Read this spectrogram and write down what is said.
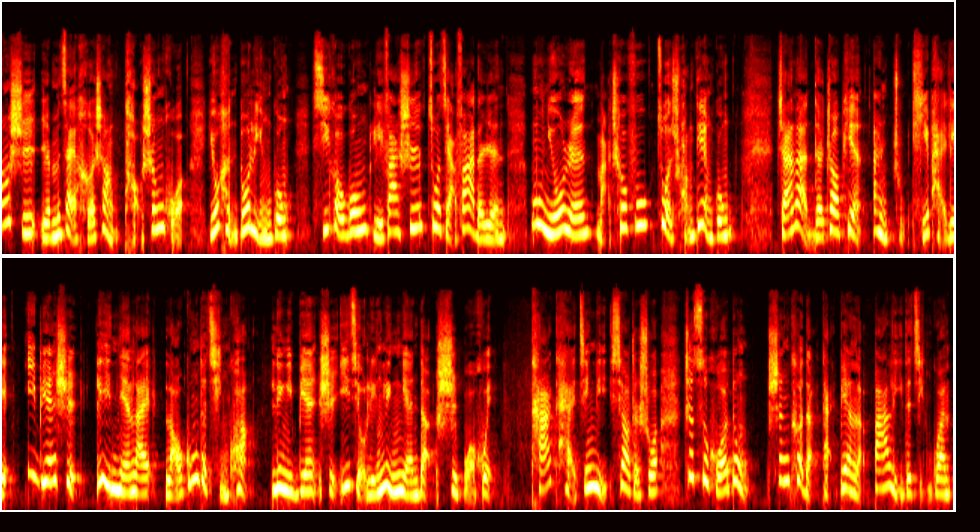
当时人们在河上讨生活，有很多零工：洗狗工、理发师、做假发的人、牧牛人、马车夫、做床垫工。展览的照片按主题排列，一边是历年来劳工的情况，另一边是一九零零年的世博会。塔凯经理笑着说：“这次活动。”深刻地改变了巴黎的景观，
